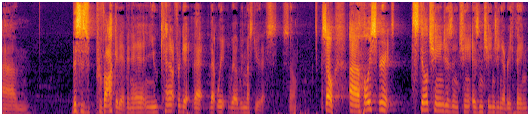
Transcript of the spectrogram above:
Um, this is provocative, and, and, you cannot forget that, that we, we must do this. So, so uh, Holy Spirit still changes and cha- isn't changing everything.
